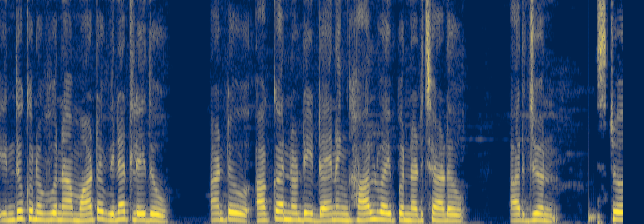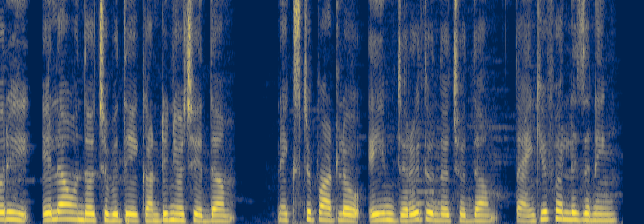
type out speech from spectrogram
ఎందుకు నువ్వు నా మాట వినట్లేదు? అంటూ అక్కడి నుండి డైనింగ్ హాల్ వైపు నడిచాడు అర్జున్. స్టోరీ ఎలా ఉందో చెబితే కంటిన్యూ చేద్దాం. నెక్స్ట్ పార్ట్లో ఏం జరుగుతుందో చూద్దాం. Thank you for listening.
